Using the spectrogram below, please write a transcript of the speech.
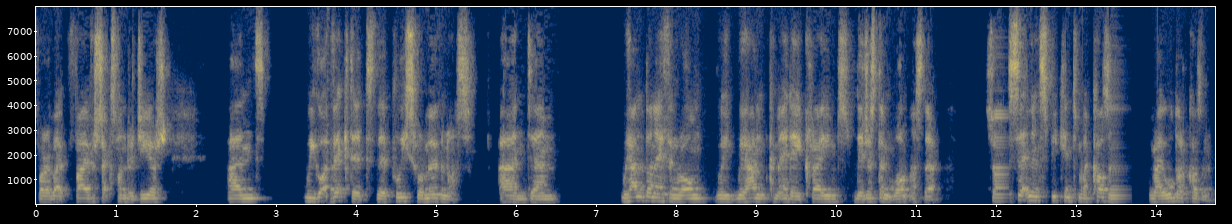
for about five or six hundred years. And we got evicted. The police were moving us. and um, we hadn't done anything wrong. We, we hadn't committed any crimes. They just didn't want us there. So I was sitting and speaking to my cousin, my older cousin,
